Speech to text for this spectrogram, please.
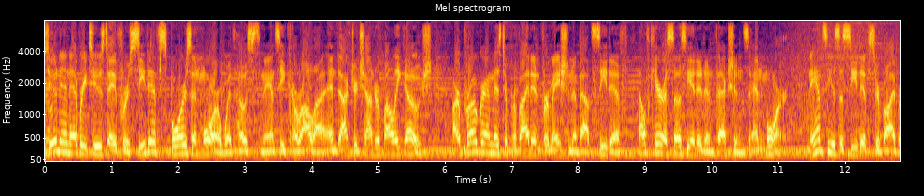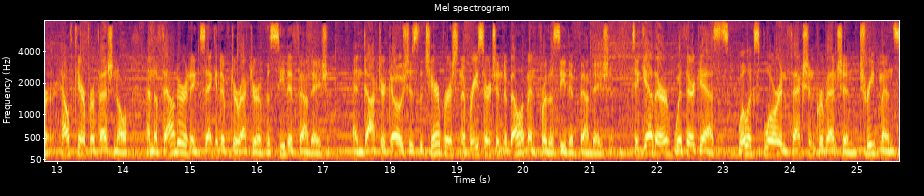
Tune in every Tuesday for C. diff, spores, and more with hosts Nancy Caralla and Dr. Chandrabali Ghosh. Our program is to provide information about C. diff, healthcare associated infections, and more. Nancy is a C. diff survivor, healthcare professional, and the founder and executive director of the C. diff Foundation. And Dr. Ghosh is the chairperson of research and development for the C. diff Foundation. Together, with their guests, we'll explore infection prevention, treatments,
